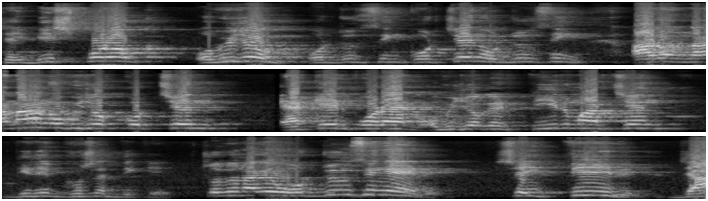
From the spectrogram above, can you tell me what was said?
সেই বিস্ফোরক অভিযোগ অর্জুন সিং করছেন। অর্জুন সিং আরও নানান অভিযোগ করছেন। একের পর এক অভিযোগের তীর মারছেন দিলীপ ঘোষের দিকে। চলুন আগে অর্জুন সিং এর সেই তীর যা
